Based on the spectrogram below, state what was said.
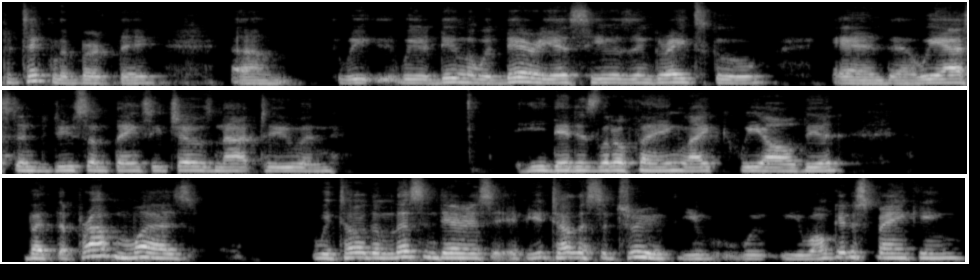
particular birthday. Um, we we were dealing with Darius. He was in grade school, and uh, we asked him to do some things he chose not to and he did his little thing like we all did but the problem was we told him listen darius if you tell us the truth you we, you won't get a spanking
